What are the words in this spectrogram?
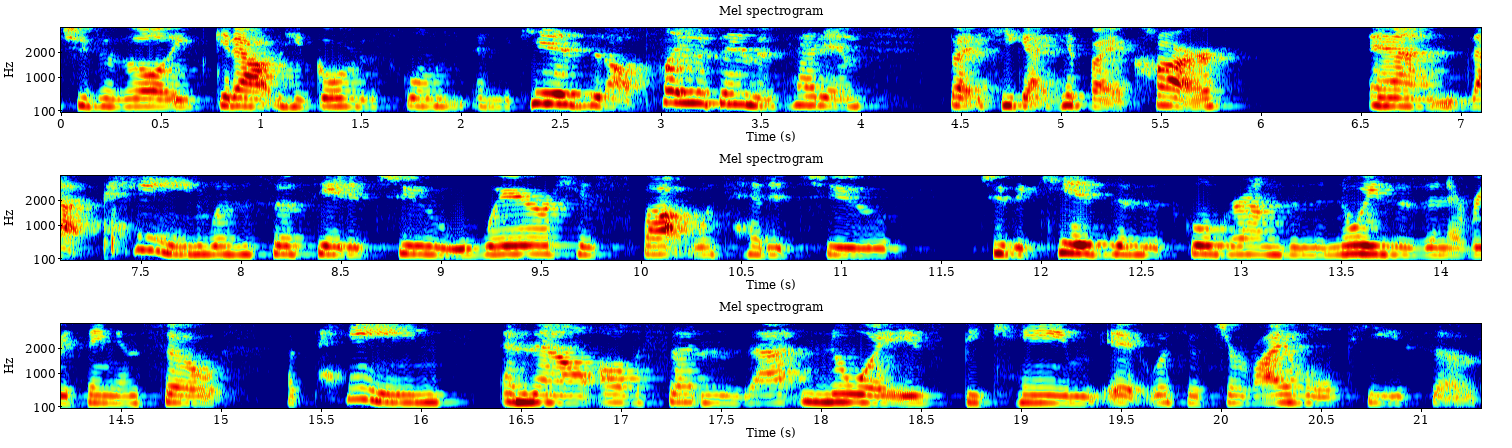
she says well he'd get out and he'd go over to the school and, and the kids and I'll play with him and pet him. But he got hit by a car and that pain was associated to where his thought was headed to to the kids and the school grounds and the noises and everything. And so a pain and now all of a sudden that noise became it was a survival piece of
